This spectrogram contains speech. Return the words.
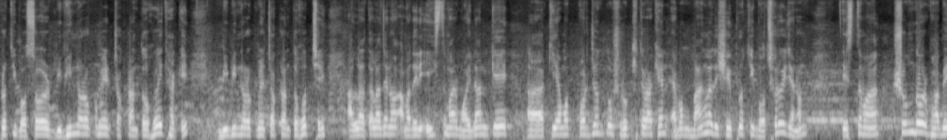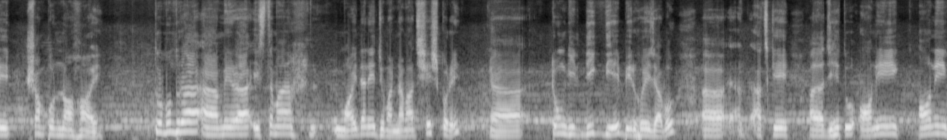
প্রতি বছর বিভিন্ন রকমের চক্রান্ত হয়ে থাকে, বিভিন্ন রকমের চক্রান্ত হচ্ছে। আল্লাহ তালা যেন আমাদের এই ইস্তেমার ময়দানকে কিয়ামত পর্যন্ত সুরক্ষিত রাখেন এবং বাংলাদেশে প্রতি বছরই যেন ইস্তেমা সুন্দরভাবে সম্পন্ন হয়। তো বন্ধুরা মেয়েরা, ইজতেমা ময়দানে জুমার নামাজ শেষ করে টঙ্গির দিক দিয়ে বের হয়ে যাব। আজকে যেহেতু অনেক অনেক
